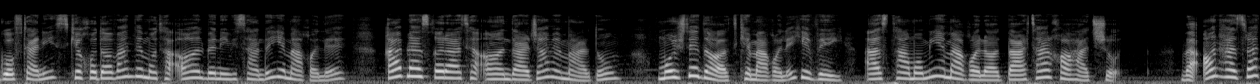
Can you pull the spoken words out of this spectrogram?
گفتنی است که خداوند متعال به نویسنده مقاله قبل از قرائت آن در جمع مردم مژده داد که مقاله وی از تمامی مقالات برتر خواهد شد و آن حضرت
